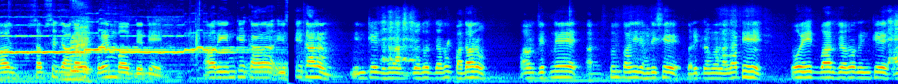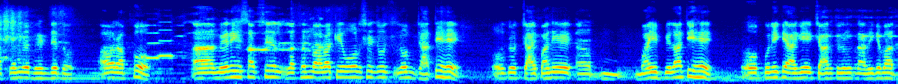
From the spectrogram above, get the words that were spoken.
और सबसे ज़्यादा ये प्रेम बहुत देते हैं और इनके कारण, इसके कारण इनके घर ज़रूर ज़रूर पधारो। और जितने सुल्तानी झाड़ी से परिक्रमा लगाते हैं वो एक बार ज़रूर इनके आश्रम में भेंट दे दो। और आपको अ, मेरे हिसाब से लखन बाबा की ओर से जो लोग जाते हैं वो जो चाय पानी माई पिलाती है वो पुली के आगे चार किलोमीटर आने के बाद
